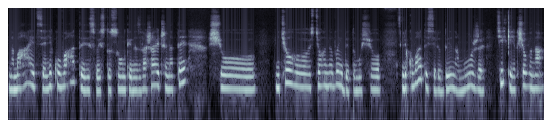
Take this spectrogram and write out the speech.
намагається лікувати свої стосунки, незважаючи на те, що нічого з цього не вийде, тому що лікуватися людина може тільки якщо вона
